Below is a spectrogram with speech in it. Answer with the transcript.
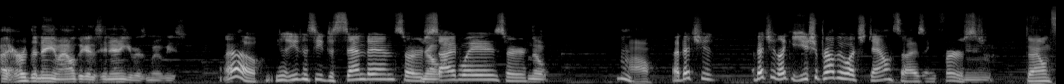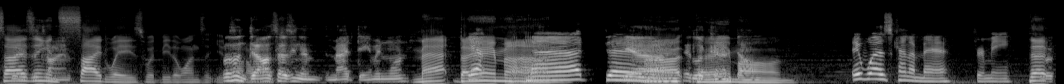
I heard the name. I don't think I've seen any of his movies. Oh, you, you didn't see Descendants or No. Sideways or Nope. Hmm. Wow. I bet you I bet you like it. You should probably watch Downsizing first. Yeah. Downsizing and. Sideways would be the ones that you Wasn't downsizing the, the Matt Damon one? Matt Yeah. Damon. Matt Damon. Yeah. Matt it looked kinda dumb. Damon. It was kind of meh for me. The,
